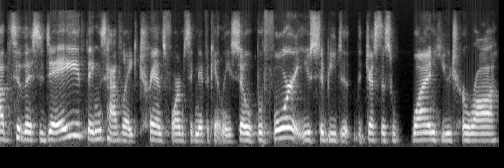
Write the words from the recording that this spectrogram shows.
up to this day, things have like transformed significantly. So before it used to be just this one huge hurrah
